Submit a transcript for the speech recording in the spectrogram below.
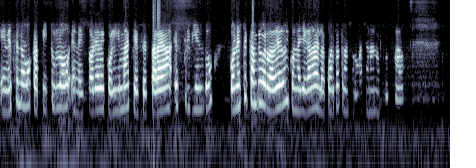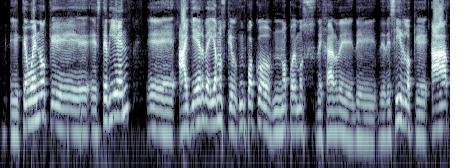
en este nuevo capítulo en la historia de Colima que se estará escribiendo con este cambio verdadero y con la llegada de la cuarta transformación a nuestro estado. Eh, qué bueno que esté bien. Eh, ayer veíamos que un poco no podemos dejar de, decir lo que ha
